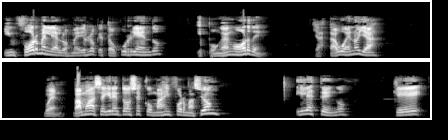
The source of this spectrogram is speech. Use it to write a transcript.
infórmenle a los medios lo que está ocurriendo y pongan orden. Ya está bueno ya. Bueno, vamos a seguir entonces con más información y les tengo que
